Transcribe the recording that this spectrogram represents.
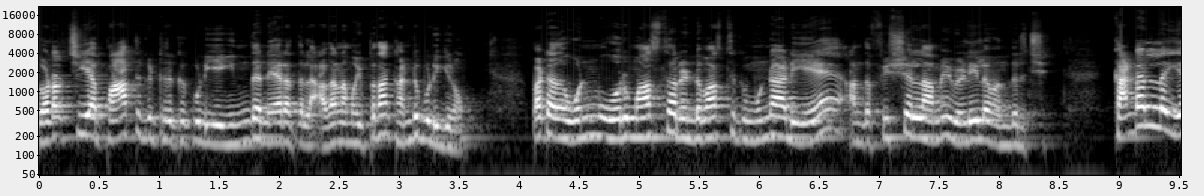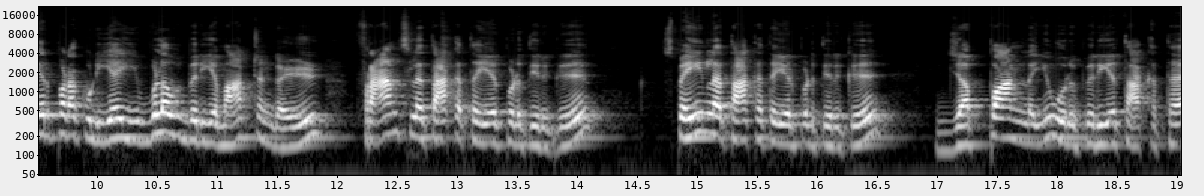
தொடர்ச்சியாக பார்த்துக்கிட்டு இருக்கக்கூடிய இந்த நேரத்தில் அதை நம்ம இப்போ தான் கண்டுபிடிக்கிறோம். பட் அது ஒன் ஒரு மாதம் ரெண்டு மாதத்துக்கு முன்னாடியே அந்த ஃபிஷ் எல்லாமே வெளியில் வந்துருச்சு. கடலில் ஏற்படக்கூடிய இவ்வளவு பெரிய மாற்றங்கள் ஃப்ரான்ஸில் தாக்கத்தை ஏற்படுத்தியிருக்கு. ஸ்பெயினில் தாக்கத்தை ஏற்படுத்தியிருக்கு. ஜப்பான்லையும் ஒரு பெரிய தாக்கத்தை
